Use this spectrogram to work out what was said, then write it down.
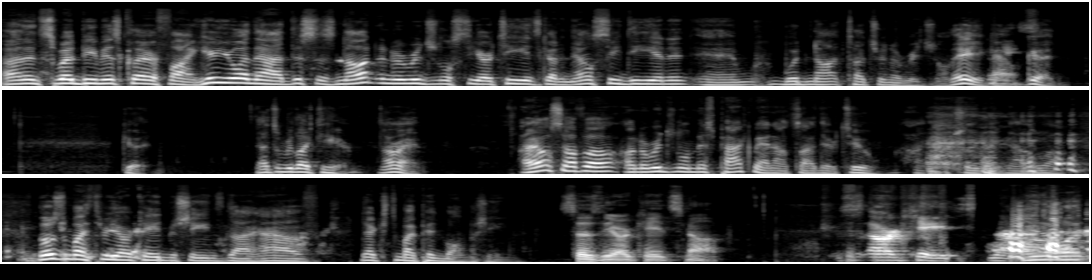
And then Swedbeam is clarifying. Hear you on that. This is not an original CRT. It's got an LCD in it and would not touch an original. There you go. Nice. Good. Good. That's what we'd like to hear. All right. I also have a, an original Ms. Pac-Man outside there too, uh, actually right now as well. Those are my three arcade machines that I have next to my pinball machine. Says the arcade snob. This is arcade. You know what?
